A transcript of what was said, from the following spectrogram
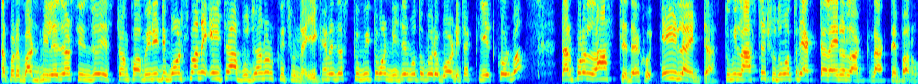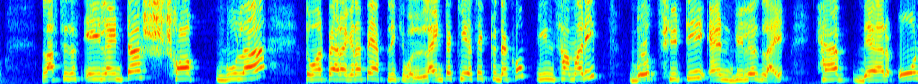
তারপরে but villagers enjoy strong community bonds মানে এটা বোঝানোর কিছু নাই। এখানে জাস্ট তুমি তোমার নিজের মতো করে বডিটা ক্রিয়েট করবা। তারপরে লাস্টে দেখো, এই লাইনটা তুমি লাস্টে শুধুমাত্র একটা লাইনও রাখতে পারো। লাস্টে জাস্ট এই লাইনটা সবগুলা তোমার প্যারাগ্রাফে অ্যাপ্লিকেবল লাইনটা কি আছে একটু দেখো। In summary both city and village life have their own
